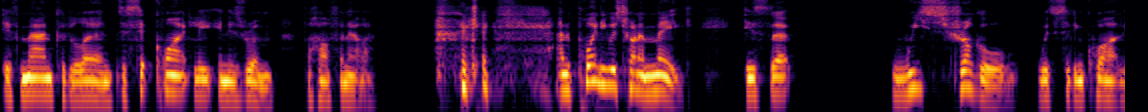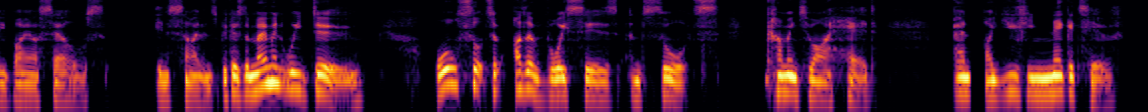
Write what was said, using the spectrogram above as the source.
if man could learn to sit quietly in his room for half an hour. okay. And the point he was trying to make is that we struggle with sitting quietly by ourselves in silence because the moment we do, all sorts of other voices and thoughts come into our head and are usually negative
